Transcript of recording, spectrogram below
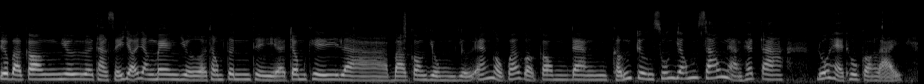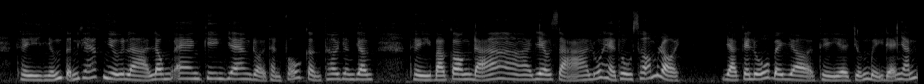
Thưa bà con, như thạc sĩ Võ Văn Men vừa thông tin thì à, trong khi là bà con dùng dự án ngọt quá gò công đang khẩn trương xuống giống 6.000 hecta lúa hè thu còn lại thì những tỉnh khác như là Long An, Kiên Giang rồi thành phố Cần Thơ dân dân thì bà con đã gieo xạ lúa hè thu sớm rồi và cây lúa bây giờ thì à, chuẩn bị đẻ nhánh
